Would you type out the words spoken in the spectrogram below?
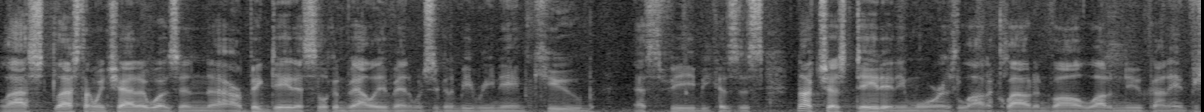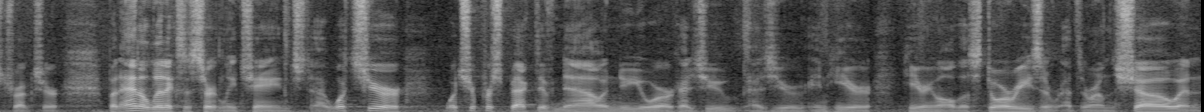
Last, last time we chatted was in uh, our big data Silicon Valley event, which is going to be renamed CUBE SV because it's not just data anymore, there's a lot of cloud involved, a lot of new kind of infrastructure, but analytics has certainly changed. Uh, what's your what's your perspective now in New York as you as you're in here hearing all the stories around the show and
